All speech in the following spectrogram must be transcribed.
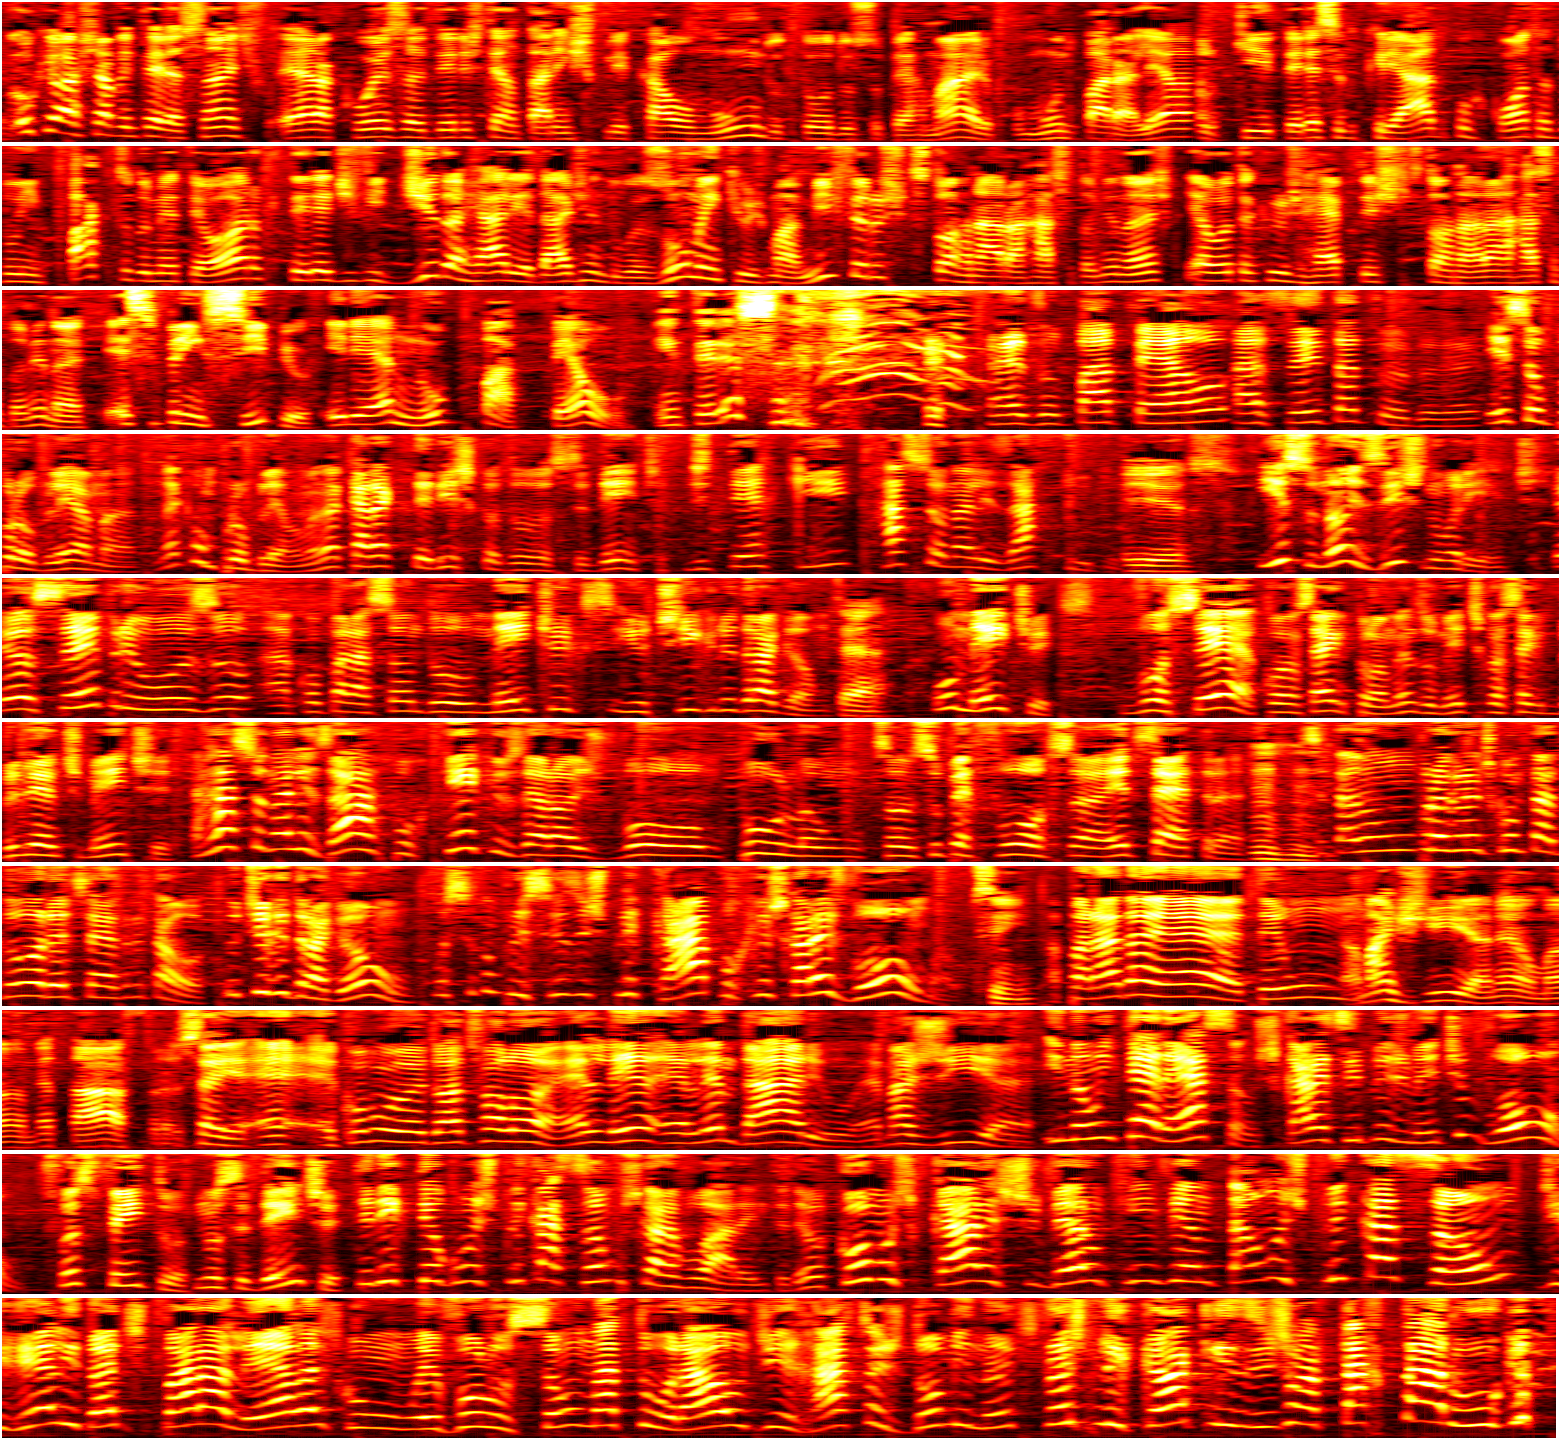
O que eu achava interessante era a coisa deles tentarem explicar o mundo todo do Super Mario, o mundo paralelo, que teria sido criado por conta do impacto do meteoro que teria dividido a realidade em duas. Uma em que os mamíferos se tornaram a raça dominante e a outra que os répteis se tornaram a raça dominante. Esse princípio, ele é no papel interessante. Mas o papel aceita tudo, né? Esse é um problema, não é que é um problema, mas é uma característica do Ocidente de ter que racionalizar tudo. Isso. Isso não existe no Oriente. Eu sempre uso a comparação do Matrix e o Tigre e o Dragão. É. O Matrix, você consegue, pelo menos o Matrix consegue brilhantemente racionalizar por que, que os heróis voam, pulam, são de super força, etc. Você tá num programa de computador, etc e tal. No Tigre e Dragão, você não precisa explicar porque os caras voam, mano. Sim. A parada é, tem um... A magia, né? Uma metáfora. Isso aí, é, é como o Eduardo falou, é, le- é lendário, é magia. E não interessa, os caras simplesmente voam. Se fosse feito no ocidente, teria que ter alguma explicação pros caras voarem, entendeu? Como os caras tiveram que inventar uma explicação de realidades paralelas com evolução natural de raças dominantes pra explicar que existe uma tartaruga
